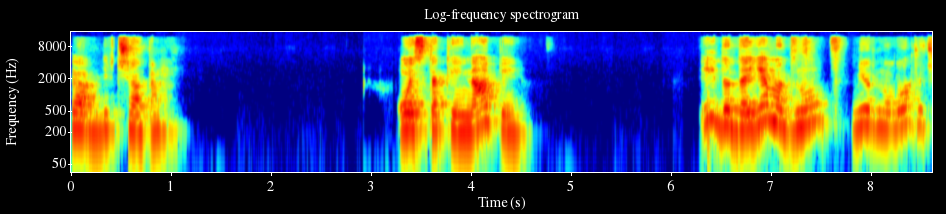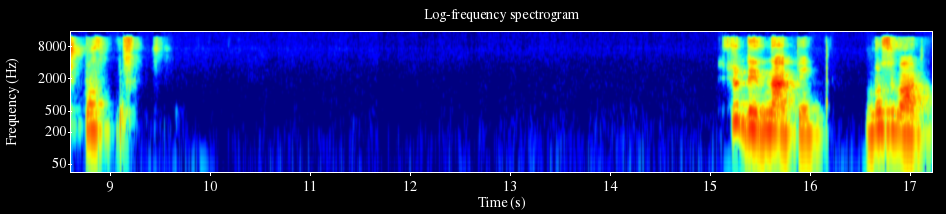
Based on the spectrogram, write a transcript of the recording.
Так, дівчата. Ось такий напій. І додаємо одну мірну ложечку. Сюди в напій, в узвар.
